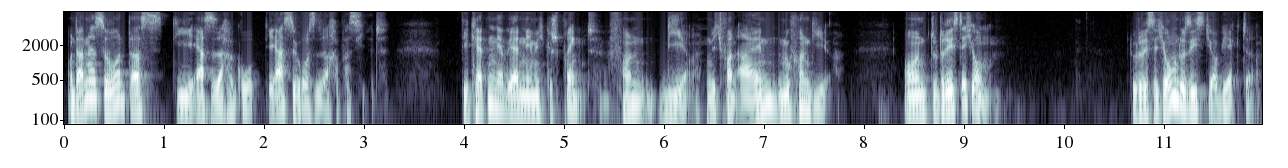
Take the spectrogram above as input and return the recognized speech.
Und dann ist so, dass die erste Sache, die erste große Sache passiert. Die Ketten werden nämlich gesprengt von dir, nicht von allen, nur von dir. Und du drehst dich um. Du drehst dich um, du siehst die Objekte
